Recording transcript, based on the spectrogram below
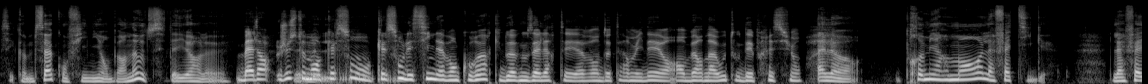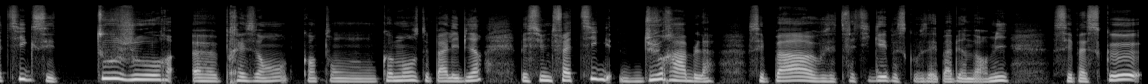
C'est comme ça qu'on finit en burn-out. C'est d'ailleurs le... Ben alors justement, quels, sont, quels sont les signes avant-coureurs qui doivent nous alerter avant de terminer en, en burn-out ou dépression? Alors, Premièrement, la fatigue. La fatigue, c'est toujours euh, présent quand on commence de pas aller bien, mais c'est une fatigue durable. C'est pas vous êtes fatigué parce que vous n'avez pas bien dormi, c'est parce que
